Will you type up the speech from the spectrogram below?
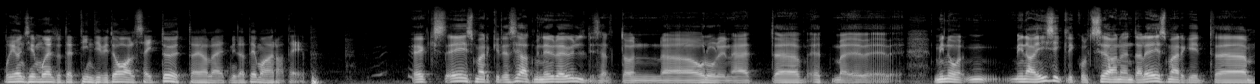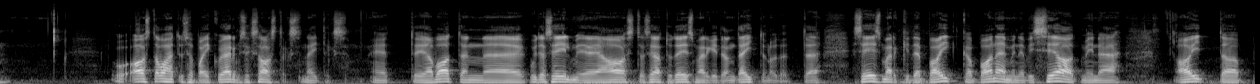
või on siin mõeldud, et individuaalseid töötajale, et mida tema ära teeb? Eks eesmärkide seadmine üleüldiselt on äh, oluline, et, äh, et me, minu, mina isiklikult sean endale eesmärgid äh, aastavahetuse paiku järgmiseks aastaks näiteks. et ja vaatan, äh, kuidas eelmine aasta seatud eesmärgid on täitunud, et äh, see eesmärkide paika panemine või seadmine aitab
